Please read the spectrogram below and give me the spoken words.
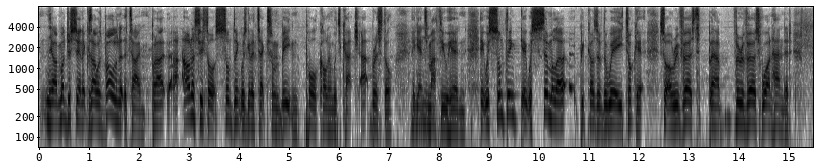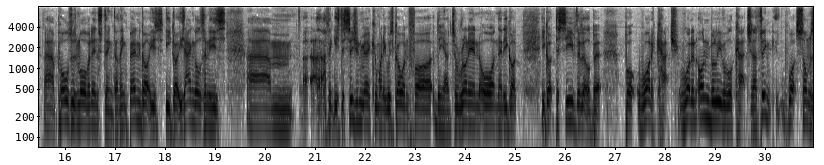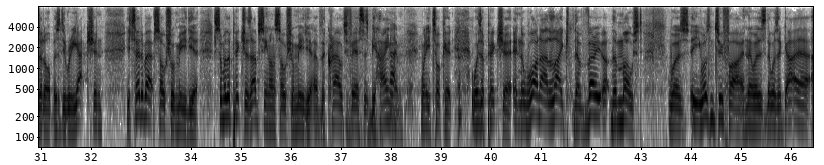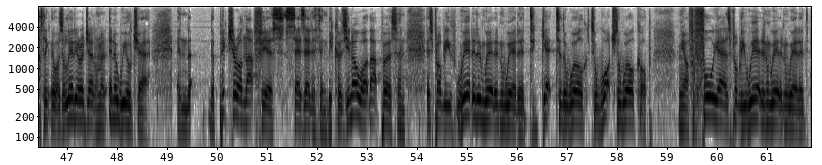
you know, I'm not just saying it because I was bowling at the time, but I, I honestly thought something was going to take some beating Paul Collingwood's catch at Bristol against mm. Matthew Hayden. It was something, it was similar because of the way he took it, sort of reversed, uh, reverse one handed. Um, Paul's was more of an instinct. I think Ben got his he got his angles and his um, I think his decision making when he was going for you know, to run in or and then he got he got deceived a little bit. But what a catch! What an unbelievable catch! And I think what sums it up is the reaction. You said about social media. Some of the pictures I've seen on social media of the crowd's faces behind him when he took it was a picture. And the one I liked the very uh, the most was he wasn't too far, and there was there was a guy. Uh, I think there was a lady or a gentleman in a wheelchair, and the picture on that face says anything because you know what that person has probably waited and waited and waited to get to the world to watch the World Cup you know for four years probably waited and waited and waited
